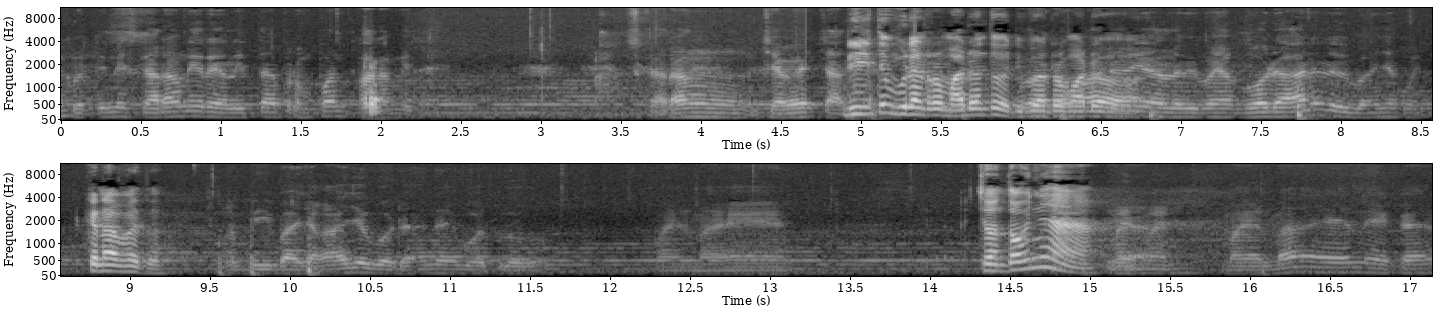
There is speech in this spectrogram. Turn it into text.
ikutin nih. Sekarang nih realita perempuan parah nih sekarang cewek cantik. Di itu bulan Ramadan tuh, di bulan Ramadan. ya lebih banyak godaannya lebih banyak Win. Kenapa tuh? lebih banyak aja godaannya buat lo main-main. Contohnya, main-main main-main ya kan?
